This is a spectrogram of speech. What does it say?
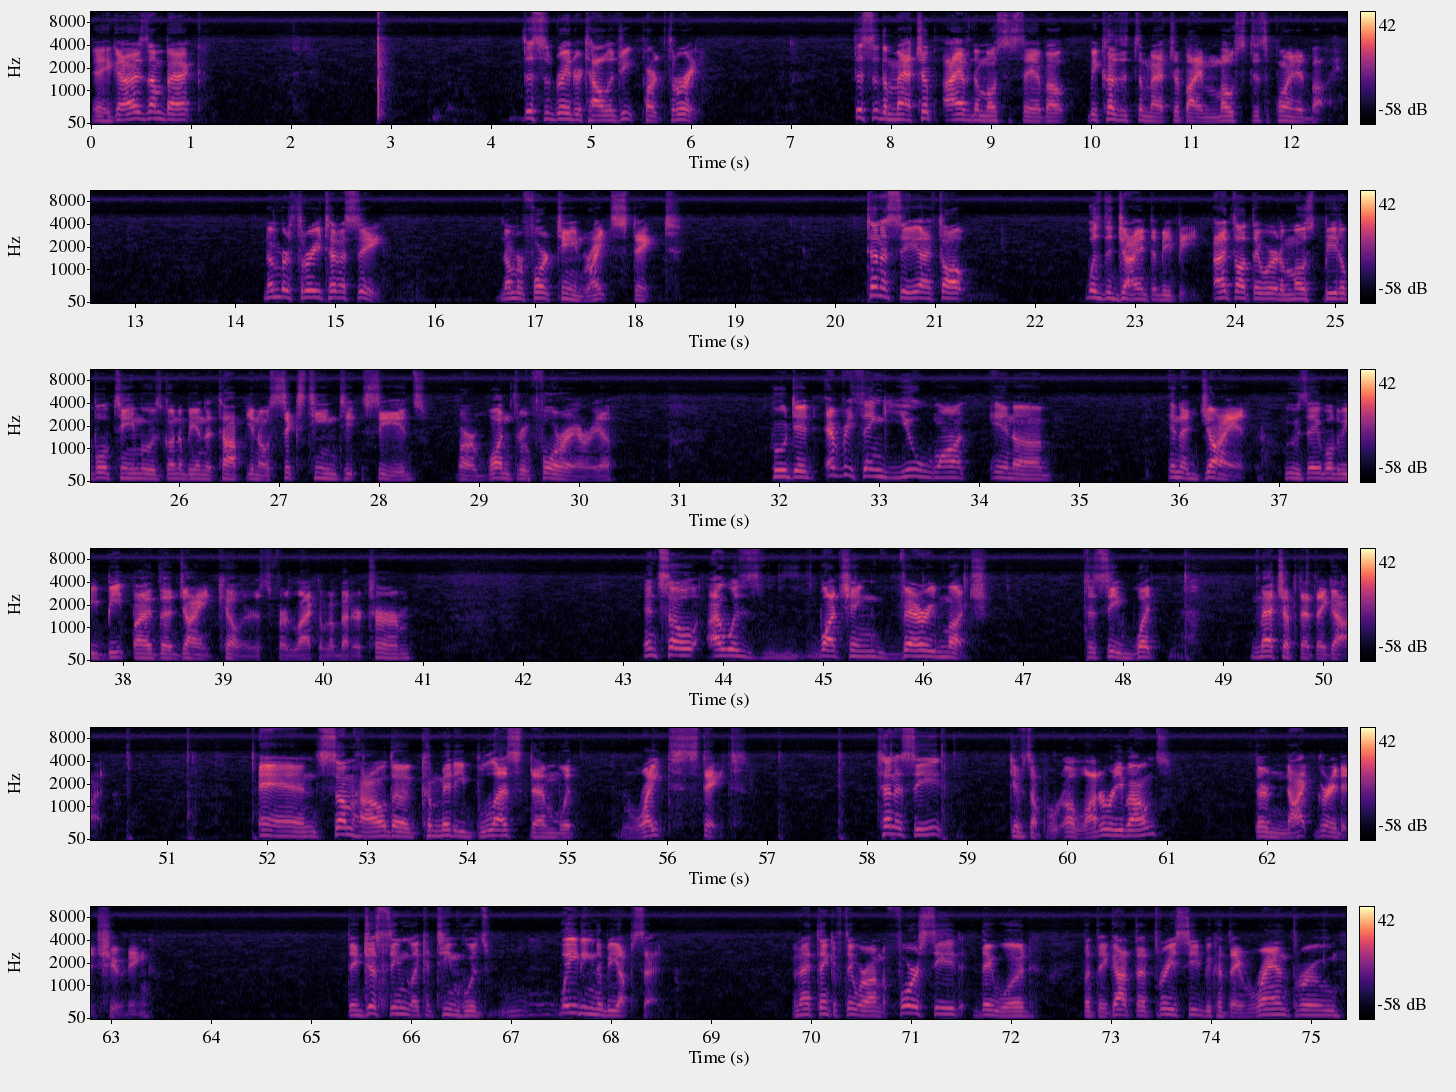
Hey guys, I'm back. This is RayderTology Part 3. This is the matchup I have the most to say about because it's the matchup I'm most disappointed by. Number 3, Tennessee. Number 14, Wright State. Tennessee, I thought, was the giant to be beat. I thought they were the most beatable team who was going to be in the top, you know, 16 seeds, or 1 through 4 area, who did everything you want in a in a giant who's able to be beat by the giant killers for lack of a better term. And so i was watching very much to see what matchup that they got. And somehow the committee blessed them with Wright State tennessee gives up a lot of rebounds they're not great at shooting they just seem like a team who is waiting to be upset. And I think if they were on the four seed, they would. But they got that three seed because they ran through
